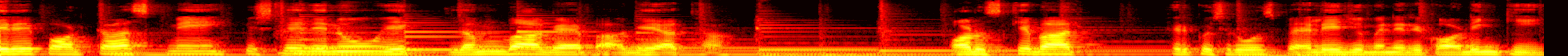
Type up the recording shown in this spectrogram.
میرے پوڈ کاسٹ میں پچھلے دنوں ایک لمبا گیپ آ گیا تھا۔ اور اس کے بعد پھر کچھ روز پہلے جو میں نے ریکارڈنگ کی،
